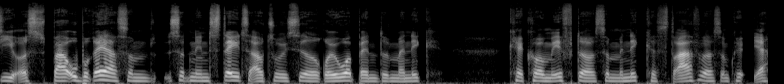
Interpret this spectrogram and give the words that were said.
de også bare opererer som sådan en statsautoriseret røverbande, man ikke kan komme efter, og som man ikke kan straffe, og som kan, ja,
